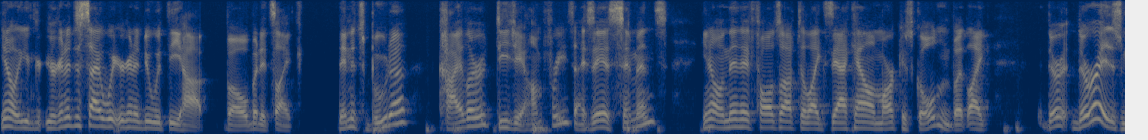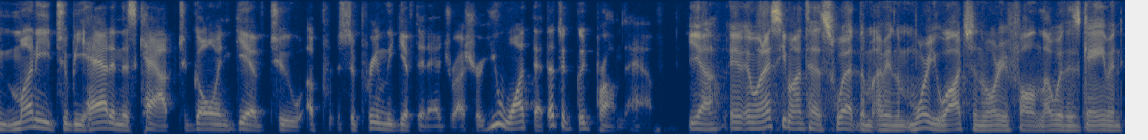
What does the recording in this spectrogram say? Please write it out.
you know, you're, you're going to decide what you're going to do with D Hop, Bo, but it's like, then it's Budda, Kyler, DJ Humphries, Isaiah Simmons, you know, and then it falls off to like Zach Allen, Marcus Golden. But like, there, there is money to be had in this cap to go and give to a supremely gifted edge rusher. You want that. That's a good problem to have. Yeah, and, and, when I see Montez Sweat, the, I mean, the more you watch him, the more you fall in love with his game, and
